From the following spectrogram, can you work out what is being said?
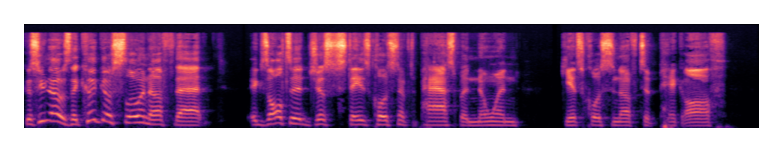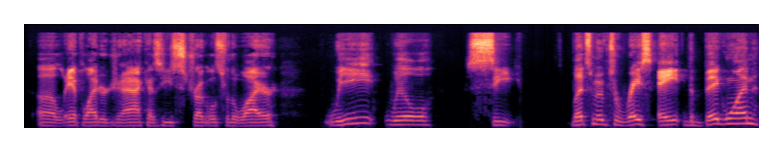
Because who knows, they could go slow enough that Exalted just stays close enough to pass, but no one gets close enough to pick off uh, Lamplighter Jack as he struggles for the wire. We will see. Let's move to race eight, the big one.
